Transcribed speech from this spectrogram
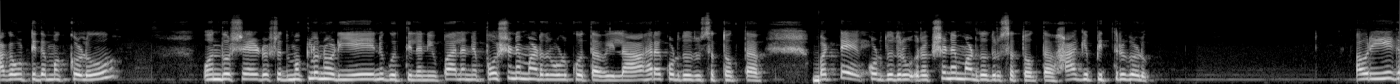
ಆಗ ಹುಟ್ಟಿದ ಮಕ್ಕಳು, ಒಂದು ವರ್ಷ, ಎರಡು ವರ್ಷದ ಮಕ್ಕಳು ನೋಡಿ ಏನು ಗೊತ್ತಿಲ್ಲ. ನೀವು ಪಾಲನೆ, ಪೋಷಣೆ ಮಾಡಿದ್ರು ಉಳ್ಕೋತಾವೆ, ಇಲ್ಲ ಆಹಾರ ಕೊಡ್ದೋದ್ರು ಸತ್ತೋಗ್ತಾವೆ, ಬಟ್ಟೆ ಕೊಡ್ದೋದ್ರು, ರಕ್ಷಣೆ ಮಾಡಿದೋದ್ರು ಸತ್ತೋಗ್ತಾವೆ, ಹಾಗೆ ಪಿತೃಗಳು. ಈಗ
